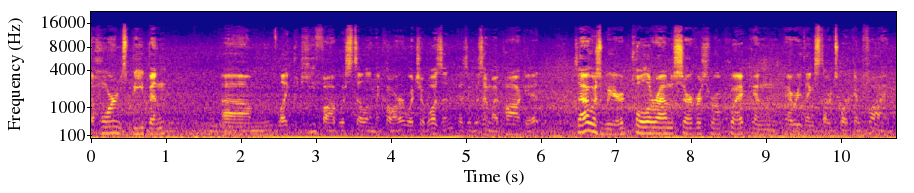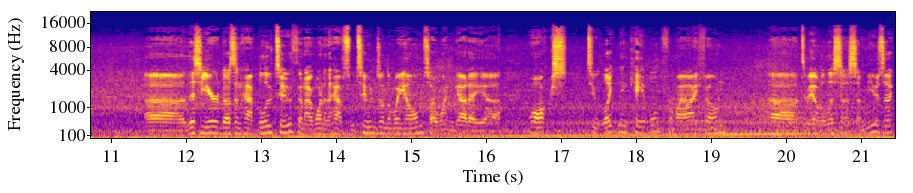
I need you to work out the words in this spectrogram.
the horns beeping, um, like the key fob was still in the car, which it wasn't because it was in my pocket. So that was weird. Pull around the service real quick, and everything starts working fine. Uh, this year doesn't have Bluetooth, and I wanted to have some tunes on the way home, so I went and got a uh, aux to lightning cable for my iPhone uh, to be able to listen to some music.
